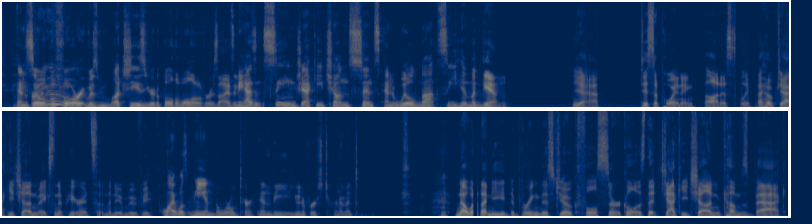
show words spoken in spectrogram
And so before it was much easier to pull the wool over his eyes, and he hasn't seen Jackie Chun since and will not see him again. Yeah. Disappointing, honestly. I hope Jackie Chun makes an appearance in the new movie. Why wasn't he in the world tur- in the universe tournament? Now, what I need to bring this joke full circle is that Jackie Chun comes back,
